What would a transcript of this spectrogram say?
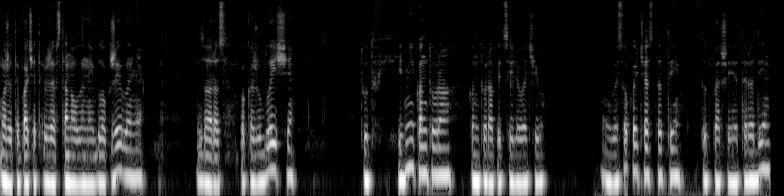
Можете бачити вже встановлений блок живлення. Зараз покажу ближче. Тут вхідні контура, контура підсилювачів високої частоти. Тут перший гетеродин,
